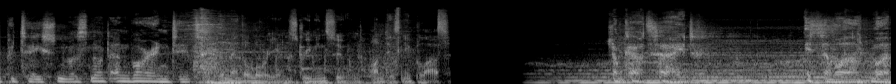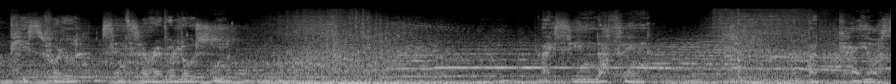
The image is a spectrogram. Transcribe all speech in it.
Reputation was not unwarranted. The Mandalorian streaming soon on Disney Plus. Look outside. Is the world more peaceful since the revolution? I see nothing but chaos.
